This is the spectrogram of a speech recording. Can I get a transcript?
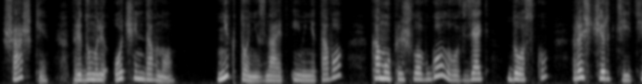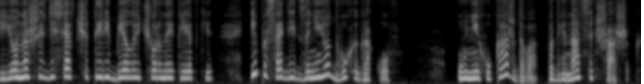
Шашки придумали очень давно. Никто не знает имени того, кому пришло в голову взять доску, расчертить ее на 64 белые и черные клетки и посадить за нее двух игроков. У них у каждого по 12 шашек.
